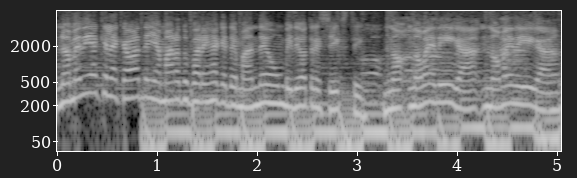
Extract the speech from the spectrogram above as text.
No me digas que le acabas de llamar a tu pareja que te mande un video 360. No, no me diga, no me diga.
